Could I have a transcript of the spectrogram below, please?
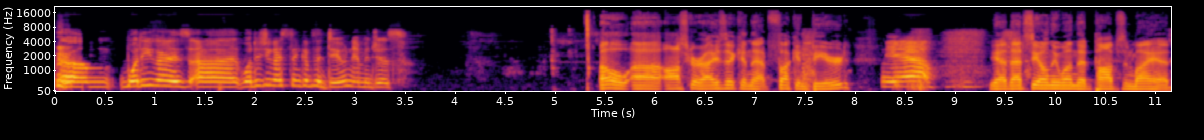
Um, what do you guys? Uh, what did you guys think of the Dune images? Oh, uh, Oscar Isaac and that fucking beard. Yeah, Yeah, that's the only one that pops in my head.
